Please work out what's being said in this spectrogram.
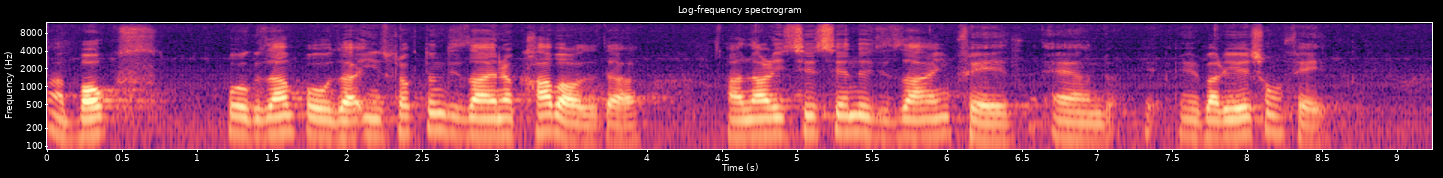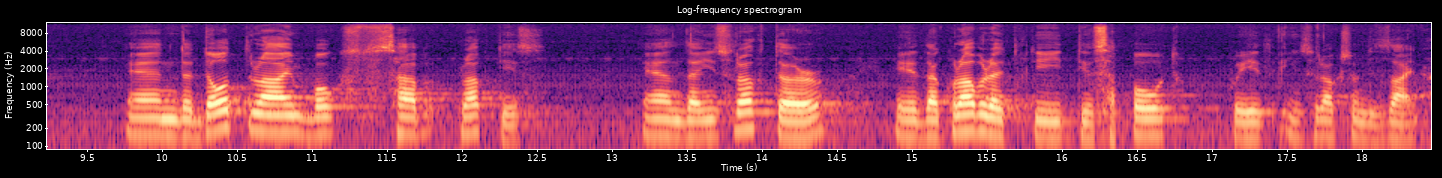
uh, box, for example, the instruction designer covers the analysis and design phase and evaluation phase. And the dot line box sub practice and the instructor is the collaborative support with instruction designer.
